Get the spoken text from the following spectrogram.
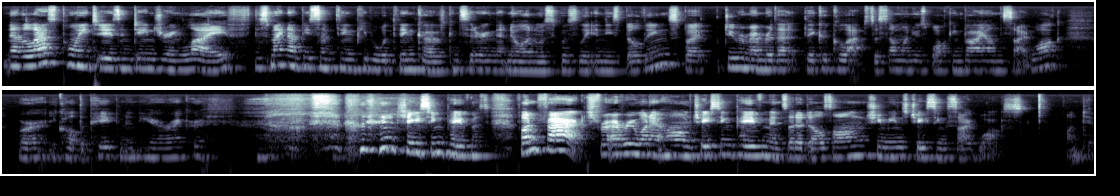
Now, the last point is endangering life. This might not be something people would think of considering that no one was supposedly in these buildings, but do remember that they could collapse to someone who's walking by on the sidewalk, or you call it the pavement here, right, Chris? chasing pavements. Fun fact for everyone at home chasing pavements at Adele song, she means chasing sidewalks. Fun tip.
